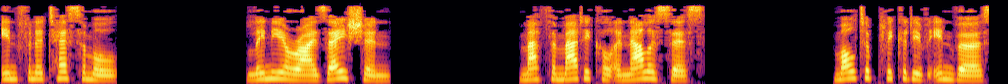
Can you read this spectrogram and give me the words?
Infinitesimal. Linearization. Mathematical analysis. Multiplicative inverse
